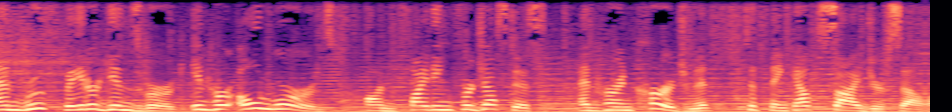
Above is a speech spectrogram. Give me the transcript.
And Ruth Bader Ginsburg, in her own words, on fighting for justice and her encouragement to think outside yourself.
